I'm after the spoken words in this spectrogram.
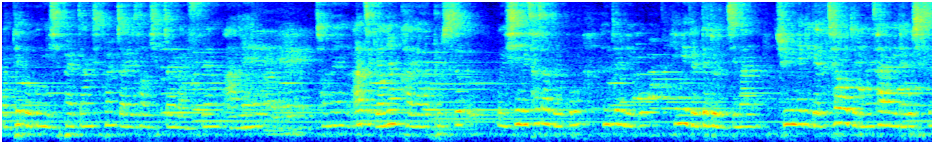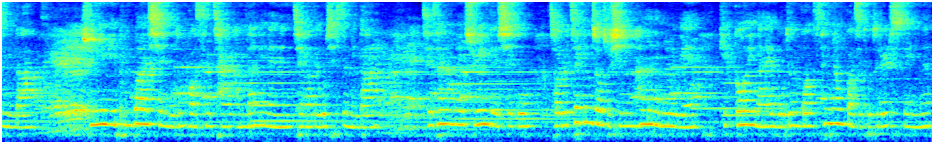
마태복음 28장 18절에서 20절 말씀. 아멘. 저는 아직 연약하여 불쑥 의심이 찾아들고 흔들리고 힘이 들 때도 있지만 주님의 기대를 채워드리는 사람이 되고 싶습니다. 주님이 분부하신 모든 것을 잘 감당해내는 제가 되고 싶습니다. 제 삶의 주인 되시고 저를 책임져 주시는 하나님을 위해 기꺼이 나의 모든 것 생명까지도 드릴 수 있는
